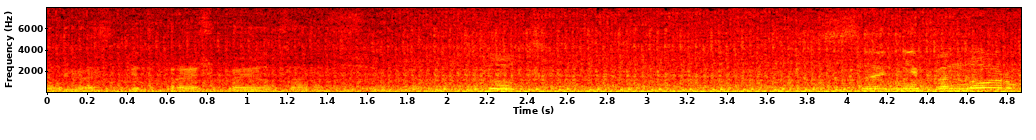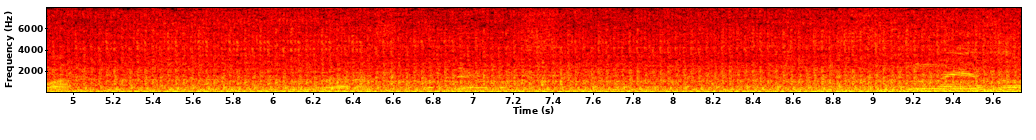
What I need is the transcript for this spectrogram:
Подивлюсь під кришкою зараз. Тут все ніби норма. Зараз подивимось. Знизу.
